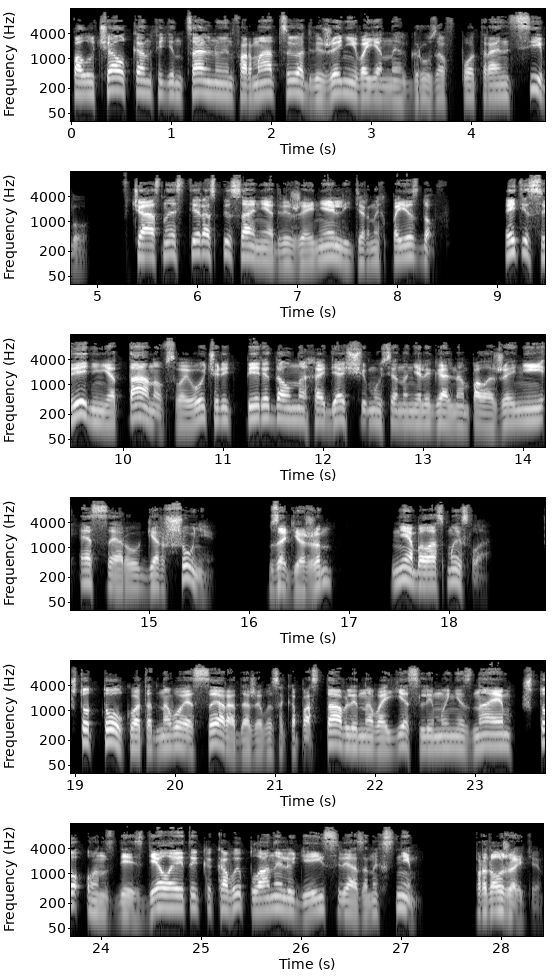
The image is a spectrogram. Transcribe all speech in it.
получал конфиденциальную информацию о движении военных грузов по Транссибу, в частности, расписание движения литерных поездов. Эти сведения Тану, в свою очередь, передал находящемуся на нелегальном положении эсеру Гершуни. Задержан? Не было смысла. Что толку от одного эсера, даже высокопоставленного, если мы не знаем, что он здесь делает и каковы планы людей, связанных с ним? Продолжайте.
